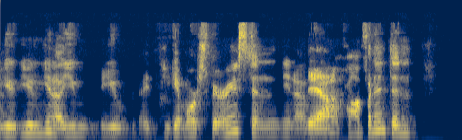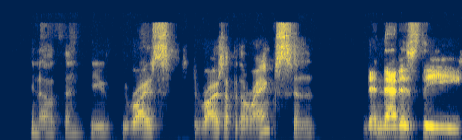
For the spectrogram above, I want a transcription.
you you you know you you you get more experienced and you know yeah confident and you know then you, you rise rise up in the ranks and and that is the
